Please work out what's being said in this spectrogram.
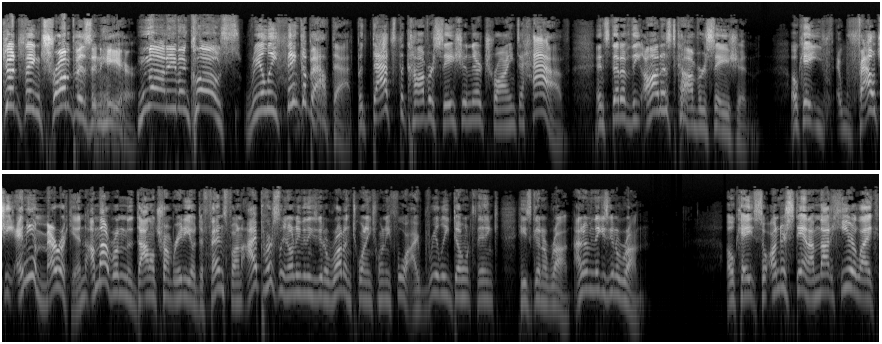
good thing Trump isn't here. Not even close. Really think about that. But that's the conversation they're trying to have instead of the honest conversation. Okay, Fauci, any American, I'm not running the Donald Trump Radio Defense Fund. I personally don't even think he's going to run in 2024. I really don't think he's going to run. I don't even think he's going to run. Okay, so understand, I'm not here like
